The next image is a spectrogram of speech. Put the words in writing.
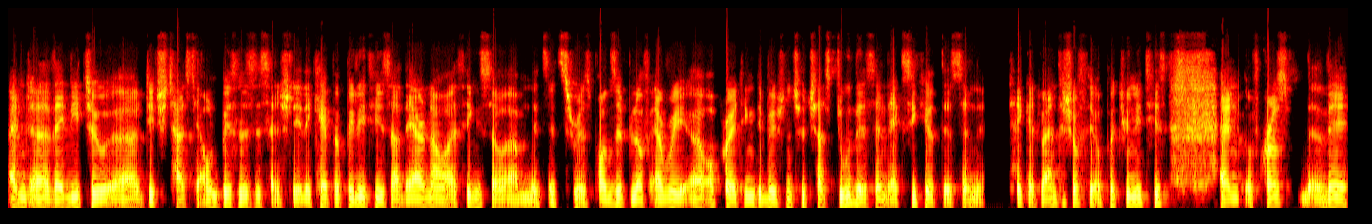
and uh, they need to uh, digitize their own business. Essentially, the capabilities are there now. I think so. Um, it's it's responsible of every uh, operating division to just do this and execute this and take advantage of the opportunities. And of course, the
